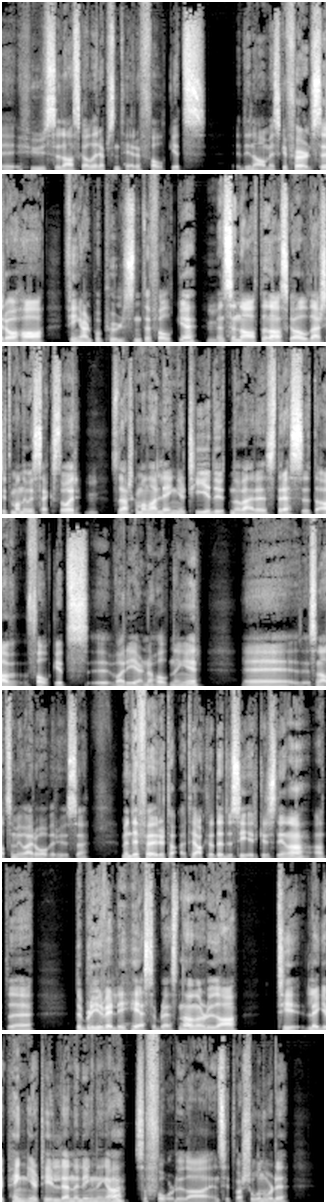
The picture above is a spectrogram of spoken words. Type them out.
eh, huset da skal representere folkets dynamiske følelser og ha fingeren på pulsen til folket. Mm. Men Senatet, da, skal Der sitter man jo i seks år. Mm. Så der skal man ha lengre tid uten å være stresset av folkets eh, varierende holdninger. Eh, senat som jo er overhuset. Men det fører til, til akkurat det du sier, Kristina, at eh, det blir veldig heseblesende. Og når du da ti, legger penger til denne ligninga, så får du da en situasjon hvor det,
